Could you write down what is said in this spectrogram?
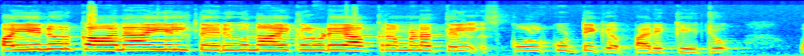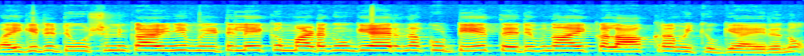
പയ്യന്നൂർ കാനായിൽ തെരുവുനായ്ക്കളുടെ ആക്രമണത്തിൽ സ്കൂൾ കുട്ടിക്ക് പരിക്കേറ്റു. വൈകിട്ട് ട്യൂഷൻ കഴിഞ്ഞ് വീട്ടിലേക്ക് മടങ്ങുകയായിരുന്ന കുട്ടിയെ തെരുവുനായ്ക്കൾ ആക്രമിക്കുകയായിരുന്നു.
